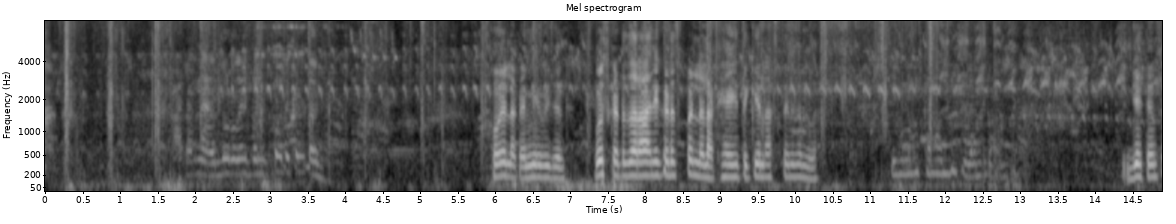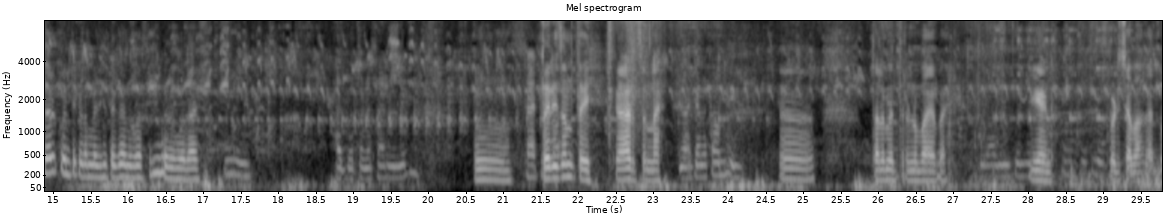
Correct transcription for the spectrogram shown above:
होईल का नियोजन? बुसकाट जरा अलीकडेच पडलेला काय इथं केलं असतं तरी जमला. घेते सर कोण तिकडं? म्हणजे इथं गंज बसून मध्ये मध्ये असं. तरी जमतय. काय अडचण नाही. चला मित्रांनो बाय बाय. एंड पुढच्या भागात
